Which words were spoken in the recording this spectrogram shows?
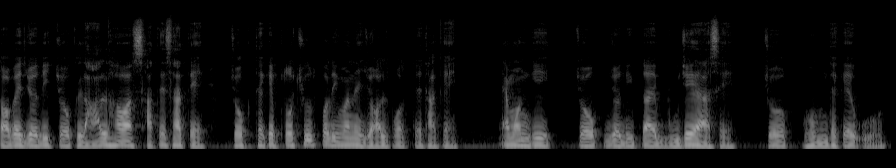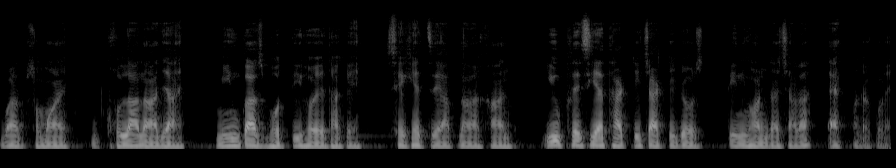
তবে যদি চোখ লাল হওয়ার সাথে সাথে চোখ থেকে প্রচুর পরিমাণে জল পড়তে থাকে, এমনকি চোখ যদি প্রায় বুজে আসে, চোখ ঘুম থেকে উঠবার সময় খোলা না যায়, মিউকাস ভর্তি হয়ে থাকে, সেক্ষেত্রে আপনারা খান ইউফ্রেসিয়া থার্টি চারটি ডোজ তিন ঘণ্টা ছাড়া এক ঘণ্টা করে।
